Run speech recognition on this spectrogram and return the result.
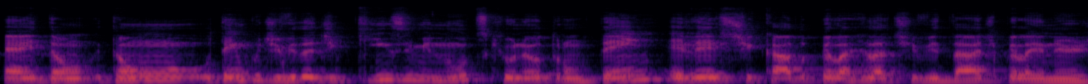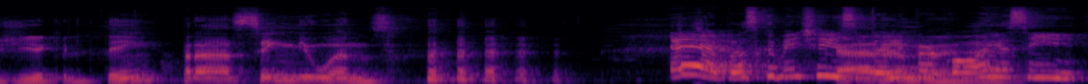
É, então, então o tempo de vida de 15 minutos que o nêutron tem, ele é esticado pela relatividade, pela energia que ele tem, para 100 mil anos. é, basicamente isso. Caramba, então ele percorre, é. assim,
